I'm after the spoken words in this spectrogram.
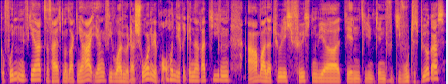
gefunden wird. Das heißt, man sagt, ja, irgendwie wollen wir das schon, wir brauchen die Regenerativen, aber natürlich fürchten wir den, die, den, die Wut des Bürgers.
